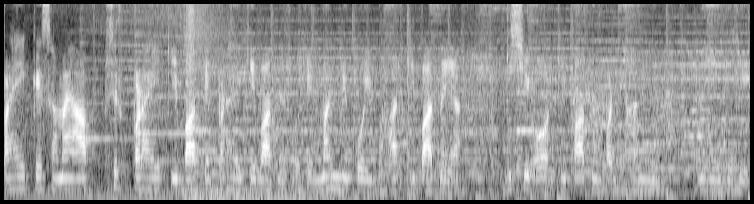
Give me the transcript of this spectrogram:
पढ़ाई के समय आप सिर्फ़ पढ़ाई की बातें, पढ़ाई की बातें सोचें। मन में कोई बाहर की बात नहीं या किसी और की बातों पर ध्यान नहीं दीजिए।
